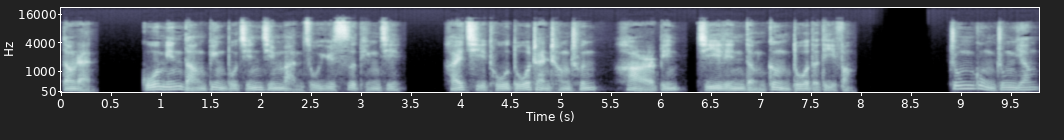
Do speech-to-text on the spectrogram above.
当然，国民党并不仅仅满足于四平街。还企图夺占长春、哈尔滨、吉林等更多的地方。中共中央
